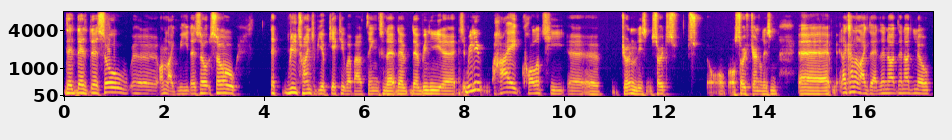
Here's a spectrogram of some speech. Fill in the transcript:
they're, they're, they're so uh, unlike me. They're so so they're really trying to be objective about things, and they're they're, they're really uh, it's really high quality uh, journalism, search or, or search journalism. Uh, and I kind of like that. They're not they're not you know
